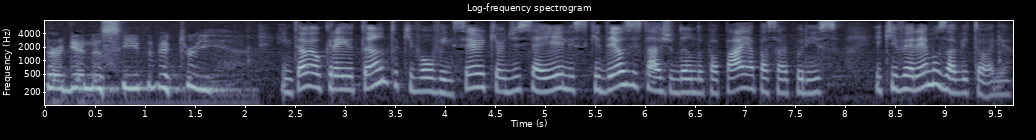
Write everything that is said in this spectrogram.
They're getting to see the victory. Então eu creio tanto que vou vencer que eu disse a eles que Deus está ajudando o papai a passar por isso e que veremos a vitória.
